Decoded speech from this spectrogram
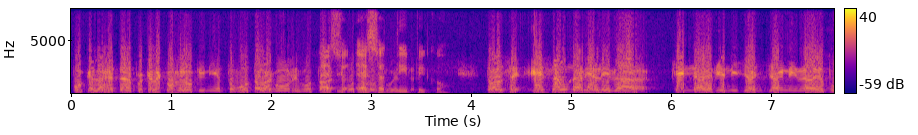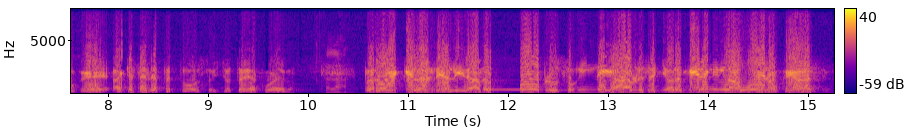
Porque la gente después que le coge los 500 bota la gorra y bota, eso, y Eso es típico. Entonces, esa es una realidad que nadie, ni Yan Yan ni nadie, porque hay que ser respetuoso, y yo estoy de acuerdo. Pero es que las realidades del pueblo son innegables, señores. Miren el abuelo que hacen.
